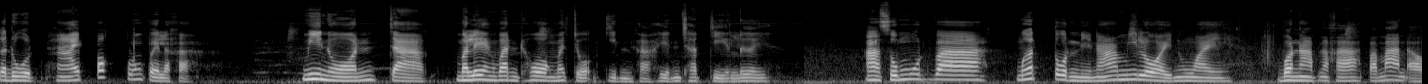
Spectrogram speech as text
กระโดดหายป๊อกลงไปละค่ะ มีนอนจาก มแมลงวันทองมาเจาะกินค่ะ เห็นชัดเจนเลย อ่าสมมุติว่าเมื่อต้นนี่นะ มีลอยหน่วยบอนับนะคะ ประมาณเอา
